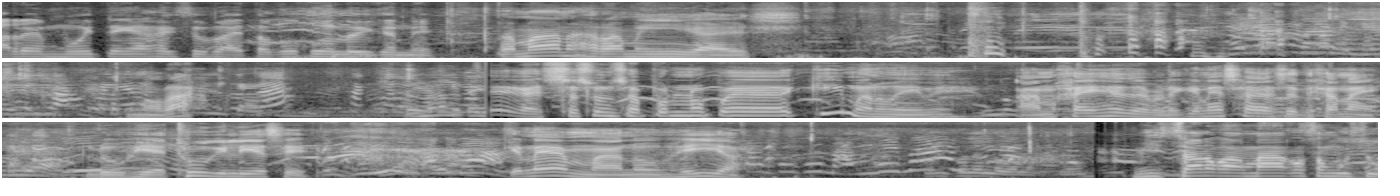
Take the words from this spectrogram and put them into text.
আৰে মই টেঙা খাইছো ভাই তকো খোৱা লৈ কেনে তামান হাৰামি গাইছ। নৰা। চাচোন চাপৰ নপাই কি মানুহ আম খাইহে যায় বোলে কেনে চাই আছে দেখা নাই। লোভিয়াই থু গিলি আছে। কেনে মানুহ সেয়া মিছা নকওঁ মা কচম কৈছো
